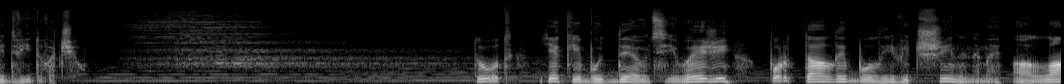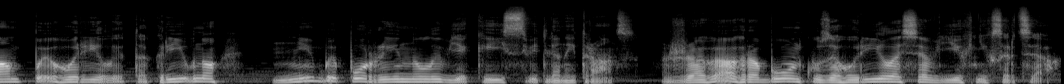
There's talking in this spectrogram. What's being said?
відвідувачів. Тут, як і будь-де у цій вежі, портали були відчиненими, а лампи горіли так рівно, ніби поринули в якийсь світляний транс. Жага грабунку загорілася в їхніх серцях.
